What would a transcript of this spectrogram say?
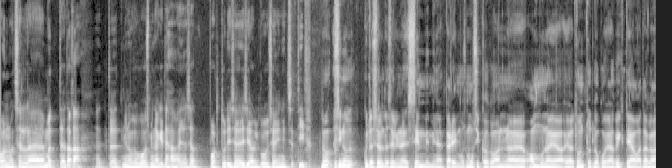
olnud selle mõtte taga, et, et minuga koos midagi teha ja sealtpoolt tuli see esialgu see initsiatiiv. no sinu, kuidas öelda, selline semmimine pärimusmuusikaga on äh, ammune ja, ja tuntud lugu ja kõik teavad, aga,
